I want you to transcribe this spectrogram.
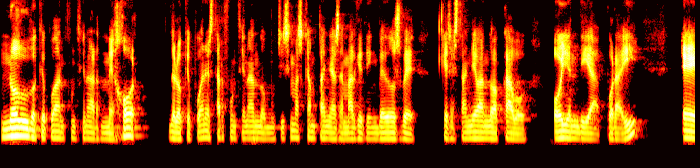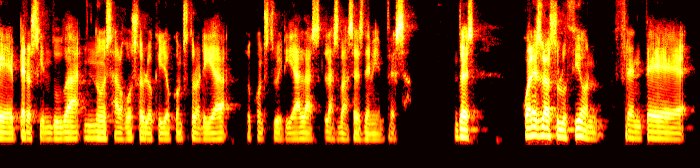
no dudo que puedan funcionar mejor de lo que pueden estar funcionando muchísimas campañas de marketing B2B que se están llevando a cabo hoy en día por ahí, eh, pero sin duda no es algo sobre lo que yo construiría, construiría las, las bases de mi empresa. Entonces, ¿cuál es la solución frente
